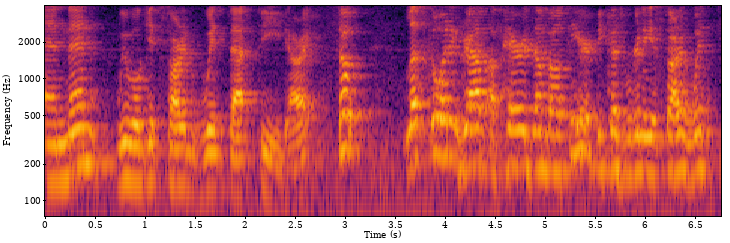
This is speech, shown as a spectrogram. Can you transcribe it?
And then we will get started with that feed. All right. So let's go ahead and grab a pair of dumbbells here because we're going to get started with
